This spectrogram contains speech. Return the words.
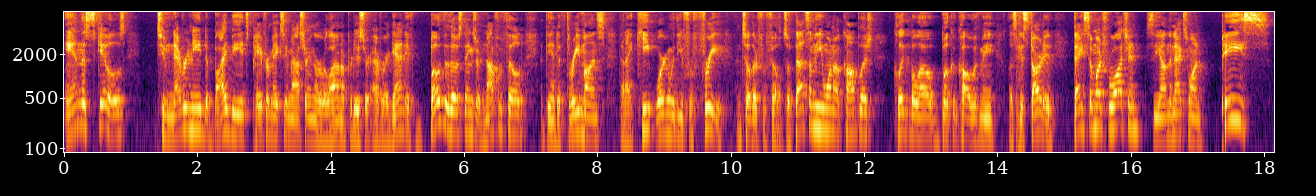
and the skills to never need to buy beats, pay for mixing, mastering, or rely on a producer ever again. If both of those things are not fulfilled at the end of three months, then I keep working with you for free until they're fulfilled. So if that's something you want to accomplish, click below, book a call with me. Let's get started. Thanks so much for watching. See you on the next one. Peace.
